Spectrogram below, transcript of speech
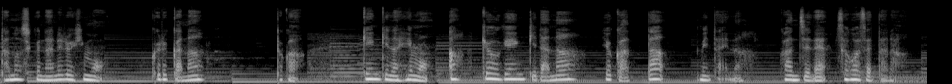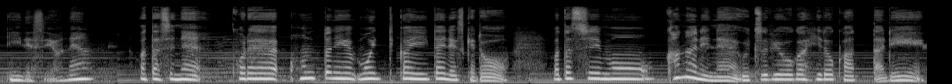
楽しくなれる日も来るかなとか元気な日もあ今日元気だなよかったみたいな感じで過ごせたらいいですよね。私ねこれ本当にもう一回言いたいですけど私もかなりねうつ病がひどかったり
